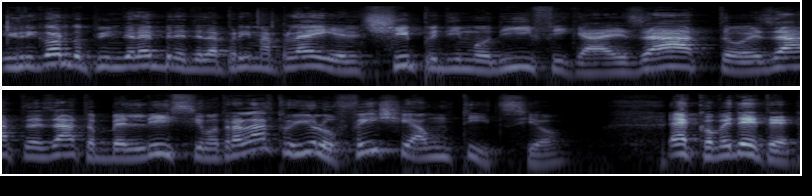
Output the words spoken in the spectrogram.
Il ricordo più indelebile della prima play è il chip di modifica. Esatto, esatto, esatto. Bellissimo. Tra l'altro, io lo feci a un tizio Ecco, vedete,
